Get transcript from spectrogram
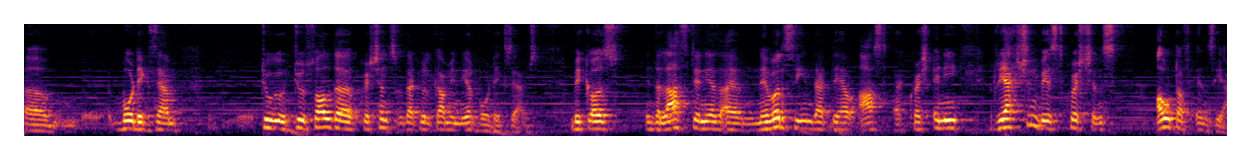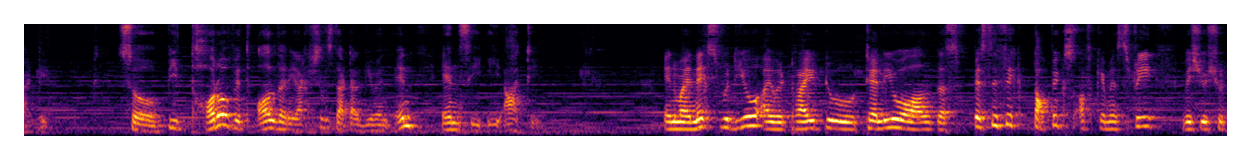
uh, board exam to, to solve the questions that will come in your board exams because in the last 10 years I have never seen that they have asked question, any reaction based questions out of NCERT. So be thorough with all the reactions that are given in NCERT. In my next video, I will try to tell you all the specific topics of chemistry which you should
